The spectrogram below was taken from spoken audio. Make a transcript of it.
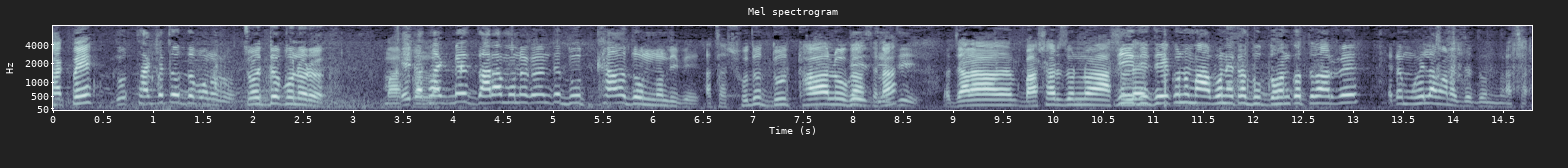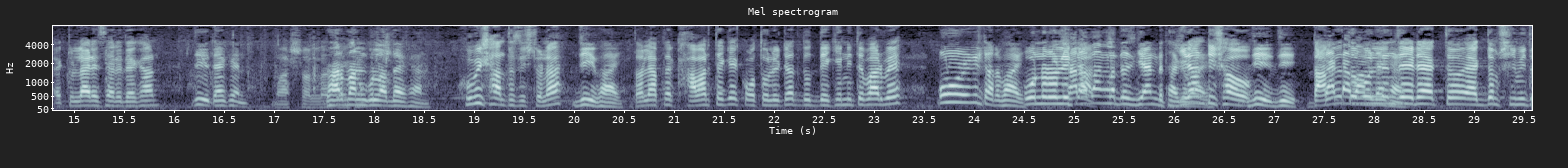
থাকবে? দুধ থাকবে চোদ্দ পনেরো। চোদ্দ পনেরো। এটা থাকবে যারা মনে করেন যে দুধ খাওয়ার জন্য নিবে। আচ্ছা শুধু দুধ খাওয়া লোক আছে না? যারা বাসার জন্য আসলে যে কোনো মা বোন এটা দুধ দহন করতে পারবে। এটা মহিলা মানুষদের জন্য। আচ্ছা একটু লারে সারে দেখান। জি দেখেন। মাশাআল্লাহ ধারবানগুলা দেখেন। খুবই শান্তশিষ্ট না? জি ভাই। তাহলে আপনার খামার থেকে কত লিটার দুধ দেখে নিতে পারবে? পনেরো লিটার ভাই। 15 লিটার? বাংলাদেশ গ্যারান্টি থাকে ভাই। সহ? জি জি। দামে তো বললেন যে এটা একদম সীমিত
